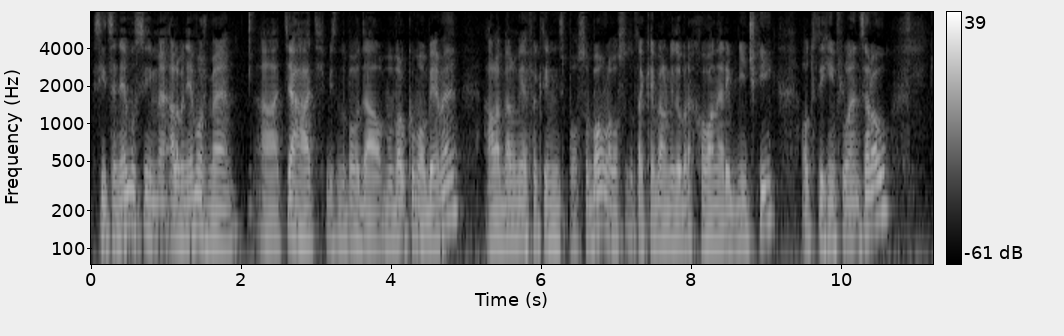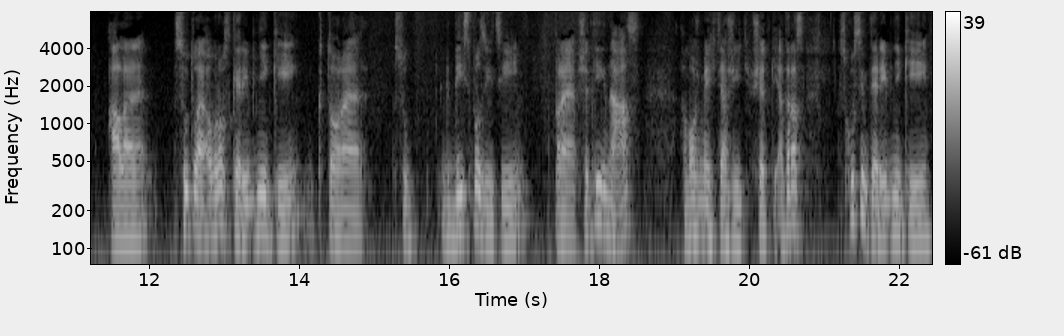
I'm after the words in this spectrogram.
síce nemusíme, alebo nemôžeme ťahať, by som to povedal, vo veľkom objeme, ale veľmi efektívnym spôsobom, lebo sú to také veľmi dobre chované rybníčky od tých influencerov, ale sú tu aj obrovské rybníky, ktoré sú k dispozícii pre všetkých nás a môžeme ich ťažiť všetky. A teraz skúsim tie rybníky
